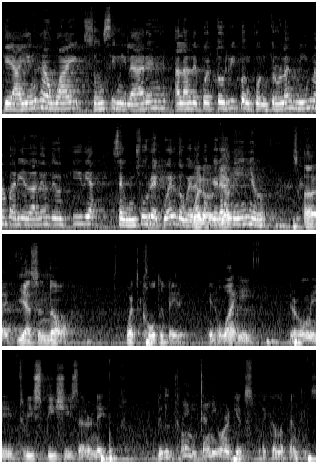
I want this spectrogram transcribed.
que hay en Hawái son similares a las de Puerto Rico? ¿Encontró las mismas variedades de orquídeas según su recuerdo, verdad? Porque era niño. Uh, yes and no. What's cultivated in Hawaii there are only three species that are native. Little tiny, tiny orchids like the Lepanthes.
